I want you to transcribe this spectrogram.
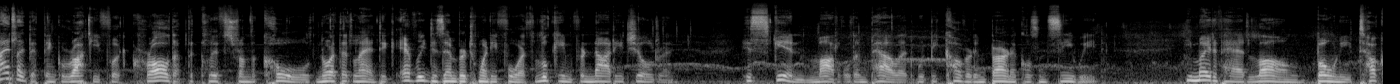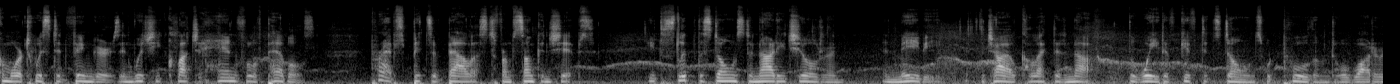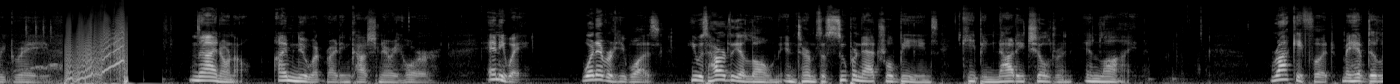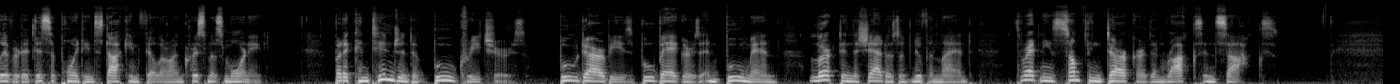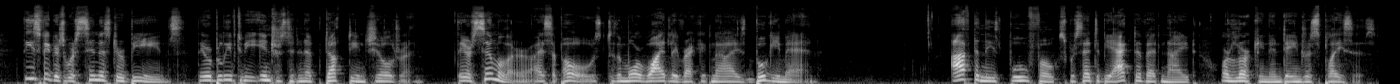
I'd like to think Rockyfoot crawled up the cliffs from the cold North Atlantic every December 24th looking for naughty children. His skin, mottled and pallid, would be covered in barnacles and seaweed. He might have had long, bony, tuckamore twisted fingers in which he'd clutch a handful of pebbles, perhaps bits of ballast from sunken ships. He'd slip the stones to naughty children, and maybe, if the child collected enough, the weight of gifted stones would pull them to a watery grave. I don't know. I'm new at writing cautionary horror. Anyway, whatever he was, he was hardly alone in terms of supernatural beings keeping naughty children in line. Rockyfoot may have delivered a disappointing stocking filler on Christmas morning, but a contingent of boo creatures, boo darbies, boo beggars, and boo men lurked in the shadows of Newfoundland, threatening something darker than rocks and socks. These figures were sinister beings. They were believed to be interested in abducting children. They are similar, I suppose, to the more widely recognized boogeyman. Often these boo folks were said to be active at night or lurking in dangerous places.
